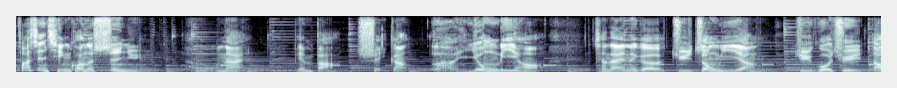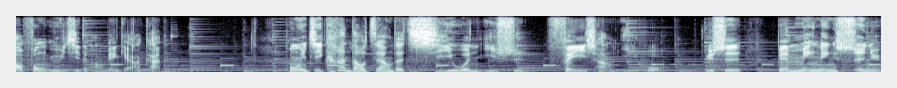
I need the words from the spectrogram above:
发现情况的侍女很无奈，便把水缸很用力哈，像在那个举重一样举过去到风玉姬的旁边给他看。风玉姬看到这样的奇闻异事，非常疑惑，于是便命令侍女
